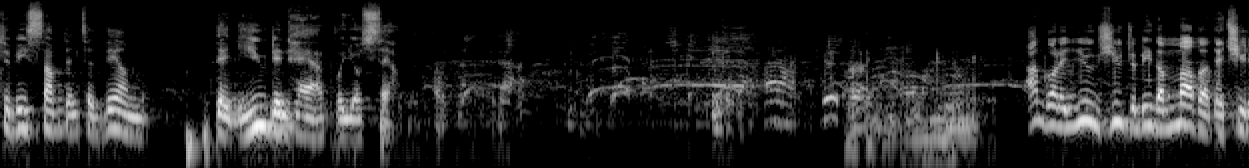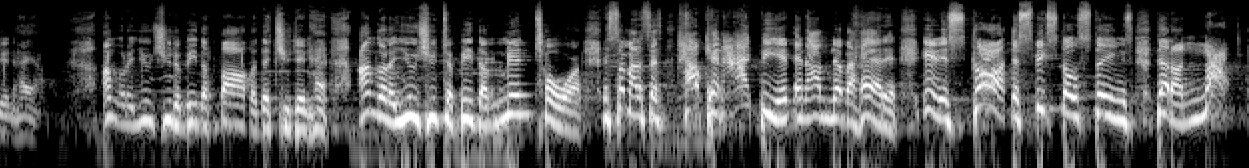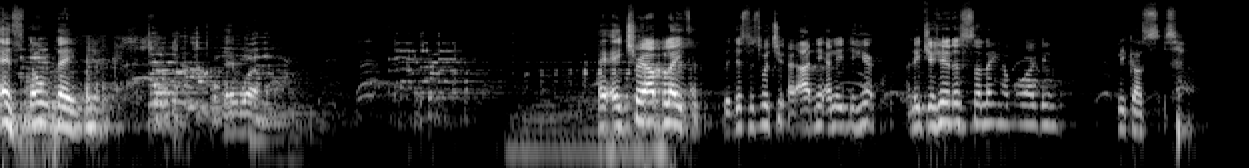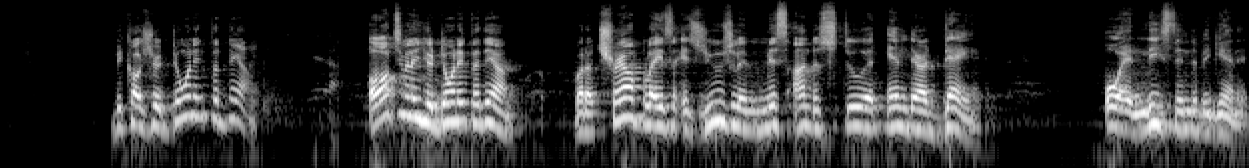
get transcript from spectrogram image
to be something to them that you didn't have for yourself. I'm going to use you to be the mother that you didn't have. I'm going to use you to be the father that you didn't have. I'm going to use you to be the mentor. And somebody says, How can I be it and I've never had it? It is God that speaks those things that are not as though they, they were. A, a trailblazer. But this is what you, I need, I need to hear. I need you to hear this, Selena Morgan, because because you're doing it for them. Ultimately, you're doing it for them. But a trailblazer is usually misunderstood in their day, or at least in the beginning.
